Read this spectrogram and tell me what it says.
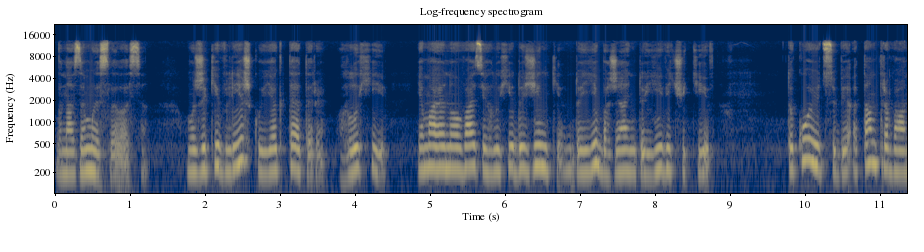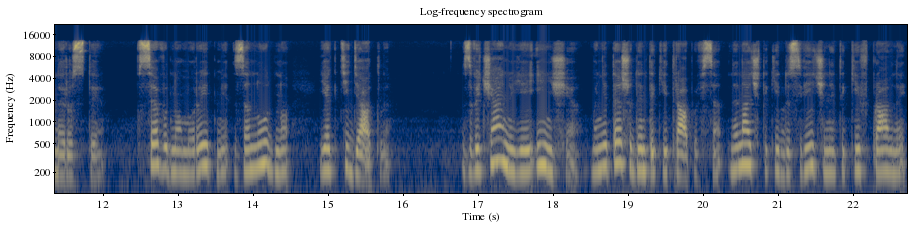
Вона замислилася. Мужики в ліжку, як тетери, глухі. Я маю на увазі глухі до жінки, до її бажань, до її відчуттів. Токують собі, а там трава не рости. Все в одному ритмі, занудно, як ті дятли. Звичайно, є й інші. Мені теж один такий трапився, неначе такий досвідчений, такий вправний.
